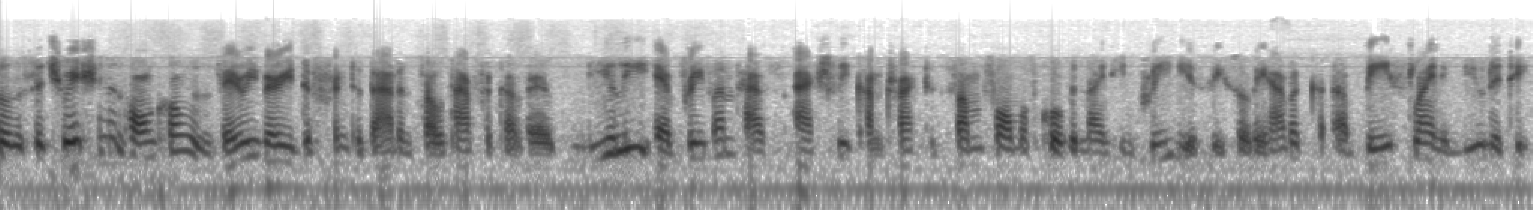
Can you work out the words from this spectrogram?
So the situation in Hong Kong is very, very different to that in South Africa, where nearly everyone has actually contracted some form of COVID-19 previously, so they have a, a baseline immunity.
